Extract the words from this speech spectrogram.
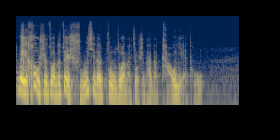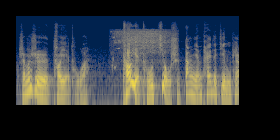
为后世做的最熟悉的著作呢，就是他的《陶冶图》。什么是《陶冶图》啊？《陶冶图》就是当年拍的纪录片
